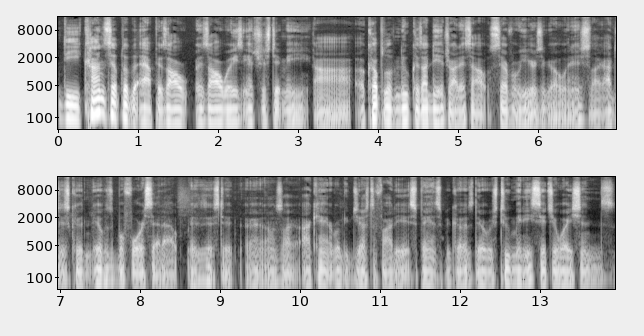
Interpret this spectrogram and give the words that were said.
the concept of the app is all has always interested me. Uh, a couple of new because I did try this out several years ago, and it's like I just couldn't. It was before Setapp existed, and I was like, I can't really justify the expense because there was too many situations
